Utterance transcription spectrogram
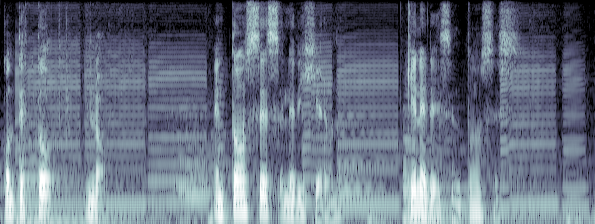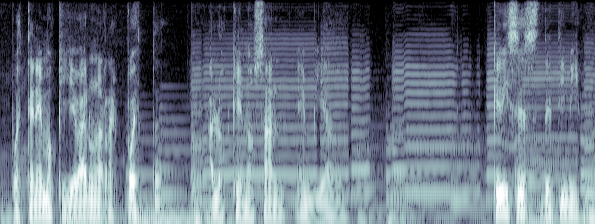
Contestó, no. Entonces le dijeron, ¿quién eres entonces? Pues tenemos que llevar una respuesta a los que nos han enviado. ¿Qué dices de ti mismo?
